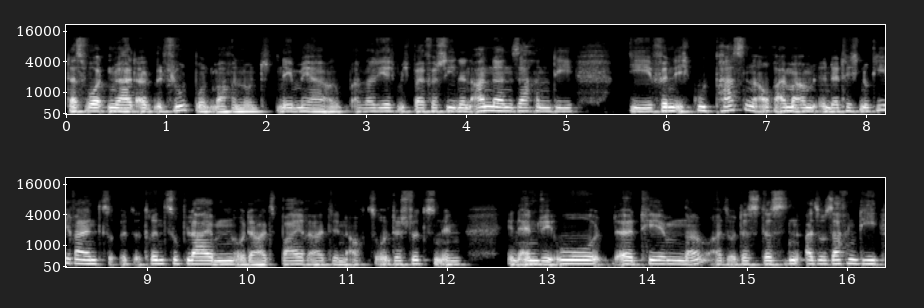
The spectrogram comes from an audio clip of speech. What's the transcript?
das wollten wir halt mit Flutmund machen. Und nebenher engagiere ich mich bei verschiedenen anderen Sachen, die die finde ich gut passen, auch einmal in der Technologie rein zu, äh, drin zu bleiben oder als Beiratin auch zu unterstützen in, in NGO-Themen. Ne? Also das, das sind also Sachen, die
